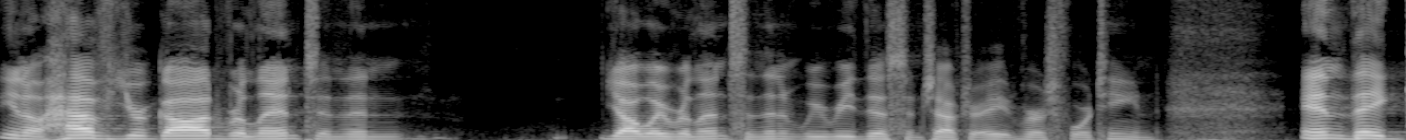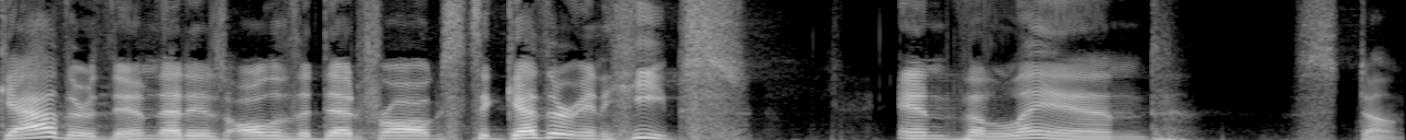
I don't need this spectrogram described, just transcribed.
you know, have your God relent, and then Yahweh relents, and then we read this in chapter 8, verse 14. And they gathered them, that is, all of the dead frogs, together in heaps, and the land stunk.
